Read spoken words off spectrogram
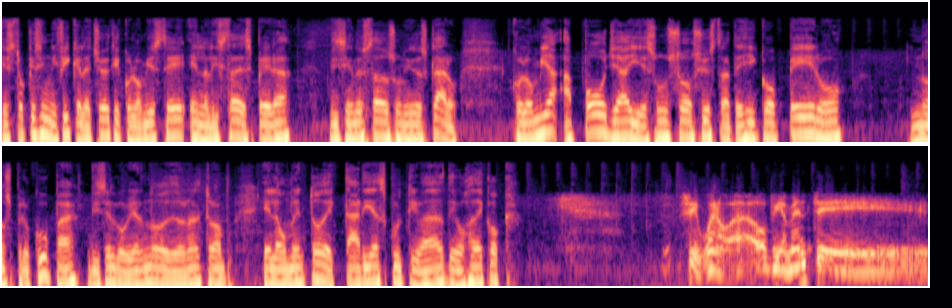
¿Esto qué significa? El hecho de que Colombia esté en la lista de espera diciendo Estados Unidos, claro, Colombia apoya y es un socio estratégico, pero nos preocupa, dice el gobierno de Donald Trump, el aumento de hectáreas cultivadas de hoja de coca. Sí, bueno, ah, obviamente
